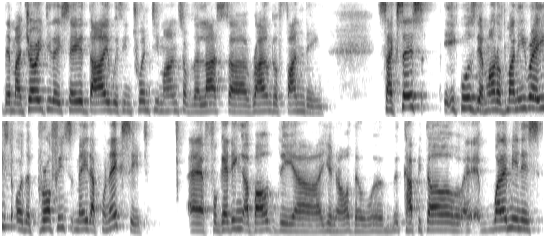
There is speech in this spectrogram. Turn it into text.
The majority, they say, die within 20 months of the last uh, round of funding. Success equals the amount of money raised or the profits made upon exit uh, forgetting about the uh, you know the, uh, the, capital. What I mean is,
